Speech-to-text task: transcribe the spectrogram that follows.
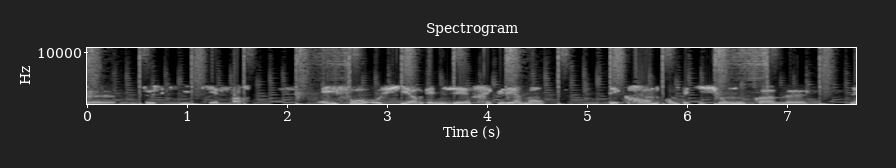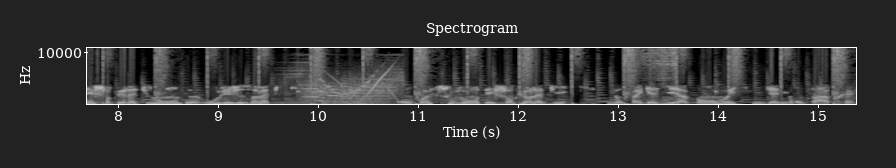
euh, de ski qui est forte. Et il faut aussi organiser régulièrement des grandes compétitions comme euh, les championnats du monde ou les Jeux olympiques. On voit souvent des champions olympiques qui n'ont pas gagné avant et qui ne gagneront pas après.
